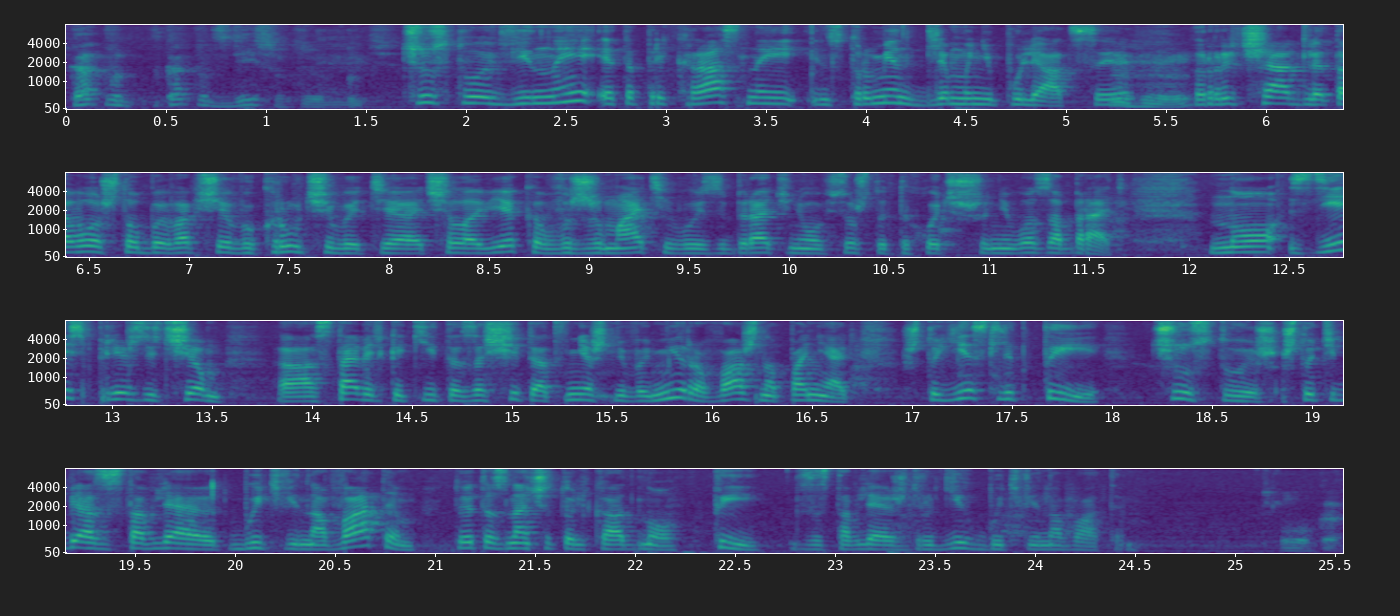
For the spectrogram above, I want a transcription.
Как вот, как вот здесь вот быть? Чувство вины – это прекрасный инструмент для манипуляции, Мгм. рычаг для того, чтобы вообще выкручивать э, человека, выжимать его и забирать у него все, что ты хочешь у него забрать. Но здесь, прежде чем э, ставить какие-то защиты от внешнего мира, важно понять, что если ты чувствуешь, что тебя заставляют быть виноватым, то это значит только одно – ты заставляешь других быть виноватым. О, как.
